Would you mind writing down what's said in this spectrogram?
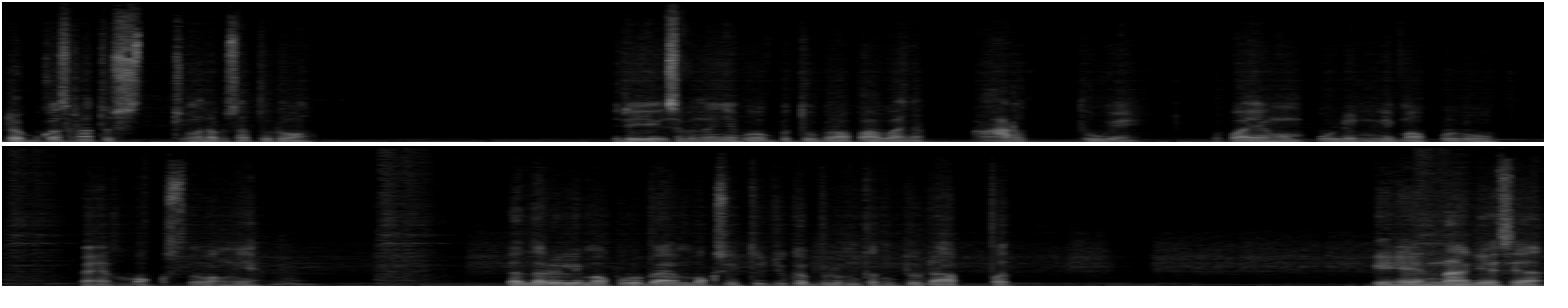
Udah buka 100, cuma dapat satu doang. Jadi sebenarnya gua butuh berapa banyak kartu ya supaya ngumpulin 50 BM box doang ya. Dan dari 50 BM box itu juga belum tentu dapet Gehenna guys ya.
